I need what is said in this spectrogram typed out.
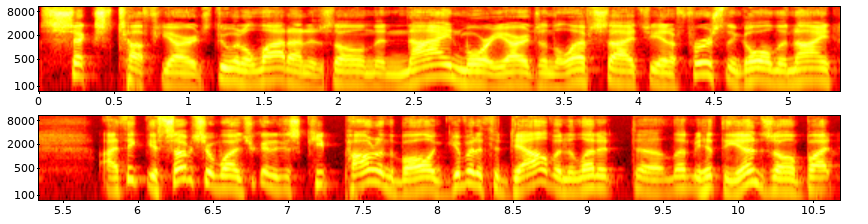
six tough yards, doing a lot on his own, then nine more yards on the left side. So you had a first and goal on the nine. I think the assumption was you're going to just keep pounding the ball and giving it to Dalvin and let it uh, let me hit the end zone. But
